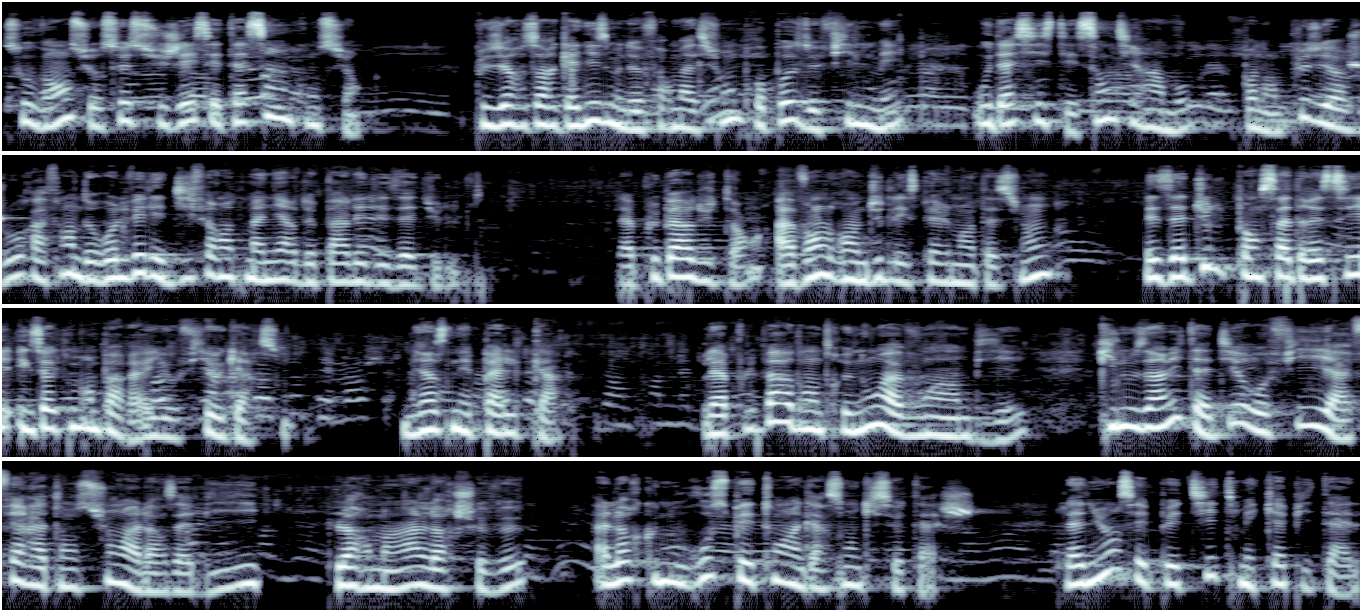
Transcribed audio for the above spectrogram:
Souvent, sur ce sujet, c'est assez inconscient. Plusieurs organismes de formation proposent de filmer ou d'assister sans dire un mot pendant plusieurs jours afin de relever les différentes manières de parler des adultes. La plupart du temps, avant le rendu de l'expérimentation, les adultes pensent s'adresser exactement pareil aux filles et aux garçons. Bien, ce n'est pas le cas. La plupart d'entre nous avons un biais qui nous invite à dire aux filles à faire attention à leurs habits, leurs mains, leurs cheveux, alors que nous rouspétons un garçon qui se tâche. La nuance est petite mais capitale.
